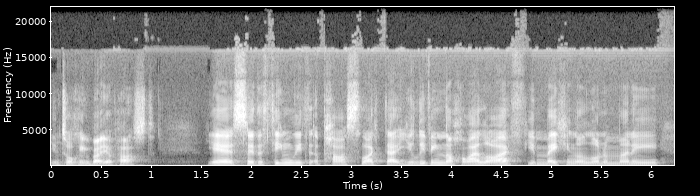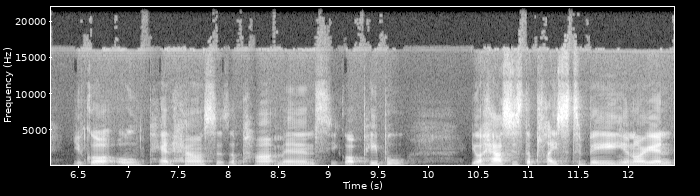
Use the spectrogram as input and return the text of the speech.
in talking about your past. Yeah. So the thing with a past like that, you're living the high life. You're making a lot of money. You've got all penthouses, apartments. You've got people. Your house is the place to be, you know, and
